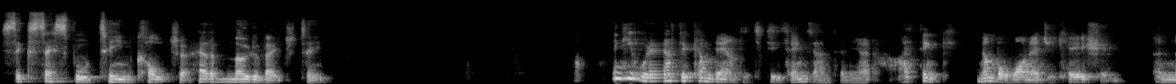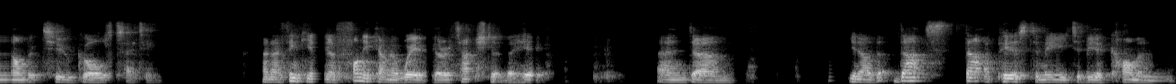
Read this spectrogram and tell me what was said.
successful team culture, how to motivate your team? I think it would have to come down to two things, Anthony. I, I think number one, education, and number two, goal setting. And I think in a funny kind of way, they're attached at the hip. And um, you know that that's that appears to me to be a common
